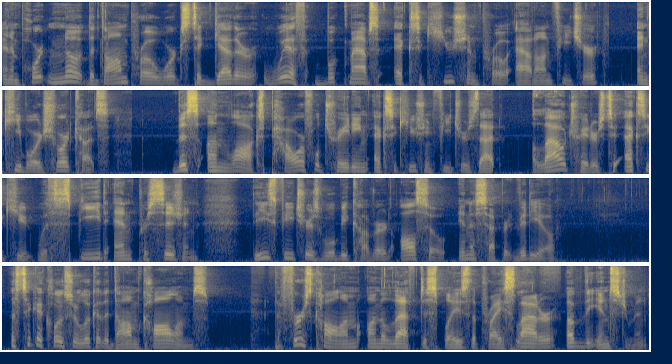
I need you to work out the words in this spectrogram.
An important note, the DOM Pro works together with Bookmap's Execution Pro add-on feature and keyboard shortcuts. This unlocks powerful trading execution features that allow traders to execute with speed and precision. These features will be covered also in a separate video. Let's take a closer look at the DOM columns. The first column on the left displays the price ladder of the instrument.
